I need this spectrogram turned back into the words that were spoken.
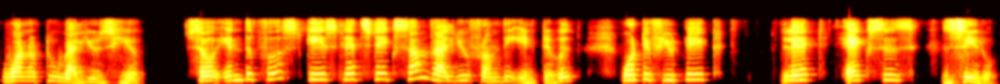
one or two values here. So in the first case, let's take some value from the interval. What if you take, let x is 0.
